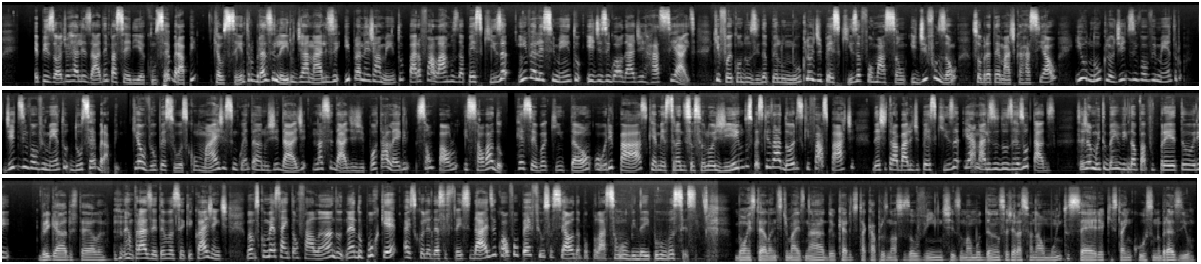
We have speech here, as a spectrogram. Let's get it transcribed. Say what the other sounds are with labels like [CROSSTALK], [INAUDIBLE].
Episódio realizado em parceria com o SEBRAP, que é o Centro Brasileiro de Análise e Planejamento, para falarmos da pesquisa Envelhecimento e Desigualdade Raciais, que foi conduzida pelo Núcleo de Pesquisa, Formação e Difusão sobre a temática racial e o Núcleo de Desenvolvimento de Desenvolvimento do SEBRAP, que ouviu pessoas com mais de 50 anos de idade nas cidades de Porto Alegre, São Paulo e Salvador. Recebo aqui então o Uri Paz, que é mestrando em Sociologia e um dos pesquisadores que faz parte deste trabalho de pesquisa e análise dos resultados. Seja muito bem-vindo ao Papo Preto, Uri. Obrigado, Estela. [LAUGHS] É um prazer ter você aqui com a gente. Vamos começar então falando né, do porquê a escolha dessas três cidades e qual foi o perfil social da população ouvida aí por vocês. Bom, Estela, antes de mais nada, eu quero destacar para os nossos ouvintes uma mudança geracional muito séria que está em curso no Brasil.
